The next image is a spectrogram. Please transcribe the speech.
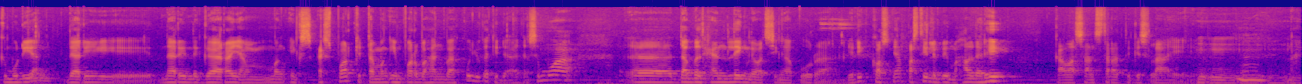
kemudian dari dari negara yang mengekspor kita mengimpor bahan baku juga tidak ada. Semua eh, double handling lewat Singapura. Jadi costnya pasti lebih mahal dari kawasan strategis lain. Nah,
